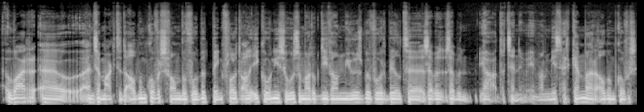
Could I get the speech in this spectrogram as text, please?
Waar, eh, en ze maakten de albumcovers van bijvoorbeeld Pink Floyd, alle iconische hoezen, maar ook die van Muse bijvoorbeeld. Ze hebben, ze hebben, ja, dat zijn een van de meest herkenbare albumcovers.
